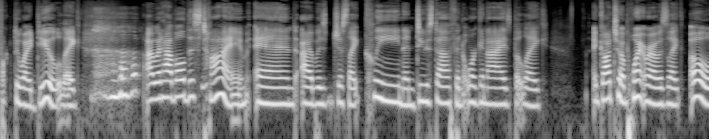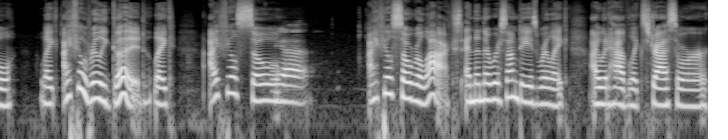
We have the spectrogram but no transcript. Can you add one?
fuck do I do? Like, I would have all this time and I was just like clean and do stuff and organize. But like, it got to a point where I was like, oh, like, I feel really good. Like, I feel so. Yeah. I feel so relaxed. And then there were some days where like I would have like stress or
